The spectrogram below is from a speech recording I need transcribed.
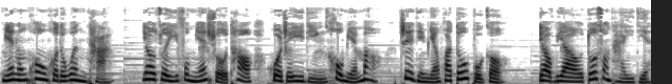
棉农困惑的问他，要做一副棉手套或者一顶厚棉帽，这点棉花都不够。要不要多送他一点？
